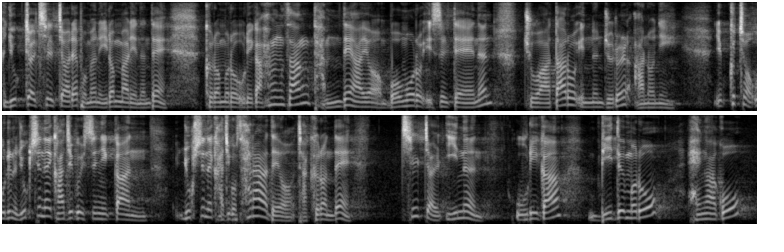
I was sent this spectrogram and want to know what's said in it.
6절 7절에 보면 이런 말이 있는데 그러므로 우리가 항상 담대하여 몸으로 있을 때에는 주와 따로 있는 줄을 아노니 이- 그쵸 우리는 육신을 가지고 있으니까 육신을 가지고 살아야 돼요 자 그런데 7절 이는 우리가 믿음으로 행하고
